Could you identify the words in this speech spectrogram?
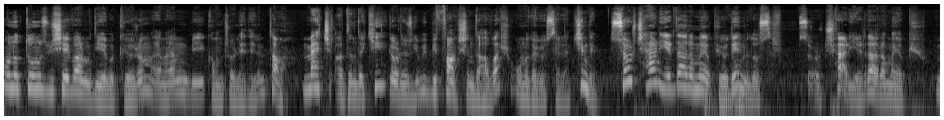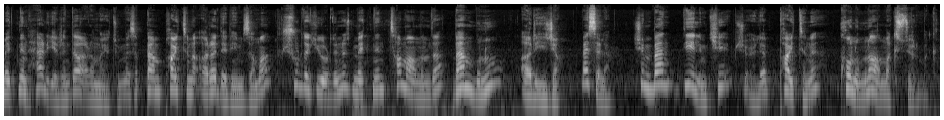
Unuttuğumuz bir şey var mı diye bakıyorum. Hemen bir kontrol edelim. Tamam. Match adındaki gördüğünüz gibi bir function daha var. Onu da gösterelim. Şimdi search her yerde arama yapıyor değil mi dostlar? Search her yerde arama yapıyor. Metnin her yerinde arama yapıyor. Mesela ben Python'ı ara dediğim zaman şuradaki gördüğünüz metnin tamamında ben bunu arayacağım. Mesela şimdi ben diyelim ki şöyle Python'ı konumunu almak istiyorum bakın.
